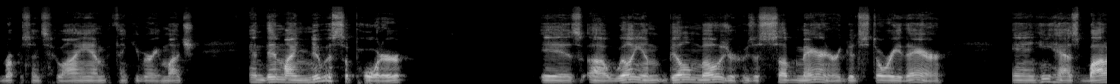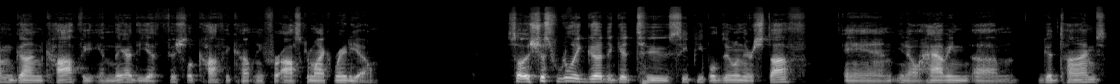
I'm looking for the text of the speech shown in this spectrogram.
represents who I am. Thank you very much. And then my newest supporter is uh, William Bill Mosier, who's a submariner. Good story there. And he has Bottom Gun Coffee, and they're the official coffee company for Oscar Mike Radio. So it's just really good to get to see people doing their stuff and you know having um, good times.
